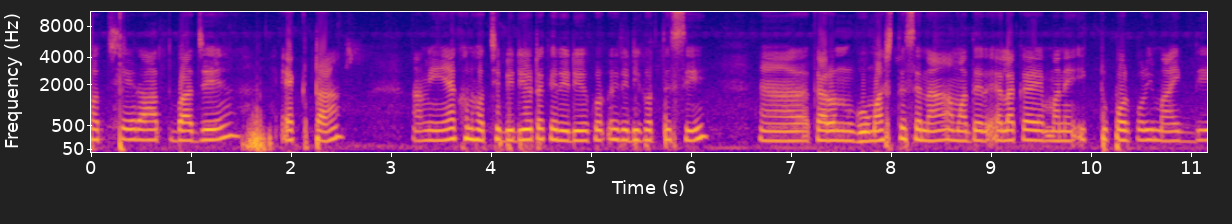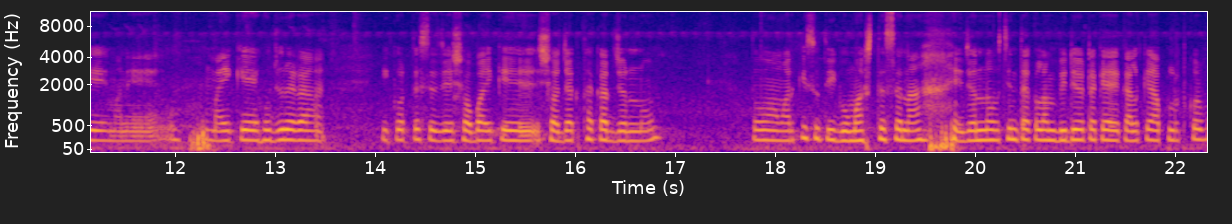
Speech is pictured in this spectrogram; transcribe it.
হচ্ছে রাত বাজে একটা। আমি এখন হচ্ছে ভিডিওটাকে রেডি রেডি করতেছি। কারণ ঘুম আসতেছে না। আমাদের এলাকায় মানে একটু পরপরই মাইক দিয়ে মানে মাইকে হুজুরেরা ই করতেছে যে সবাইকে সজাগ থাকার জন্য। তো আমার কিছুতেই ঘুম আসতেছে না এই জন্য চিন্তা করলাম ভিডিওটাকে কালকে আপলোড করব,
